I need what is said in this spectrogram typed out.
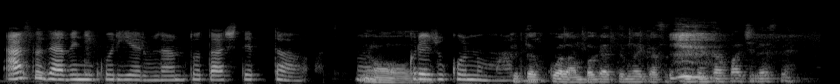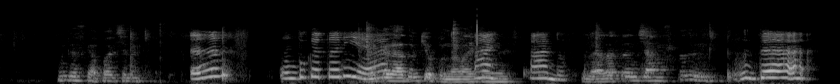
Astăzi a venit curierul, l-am tot așteptat. No. No. Crezut că nu m-a Câtă venit. coală am băgat în noi ca să strângem capacele astea. Unde sunt capacele? A? În bucătărie, Dacă le hai. aduc eu până la Hai, tine. adu. Să le arătăm ce am strâns. Da.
